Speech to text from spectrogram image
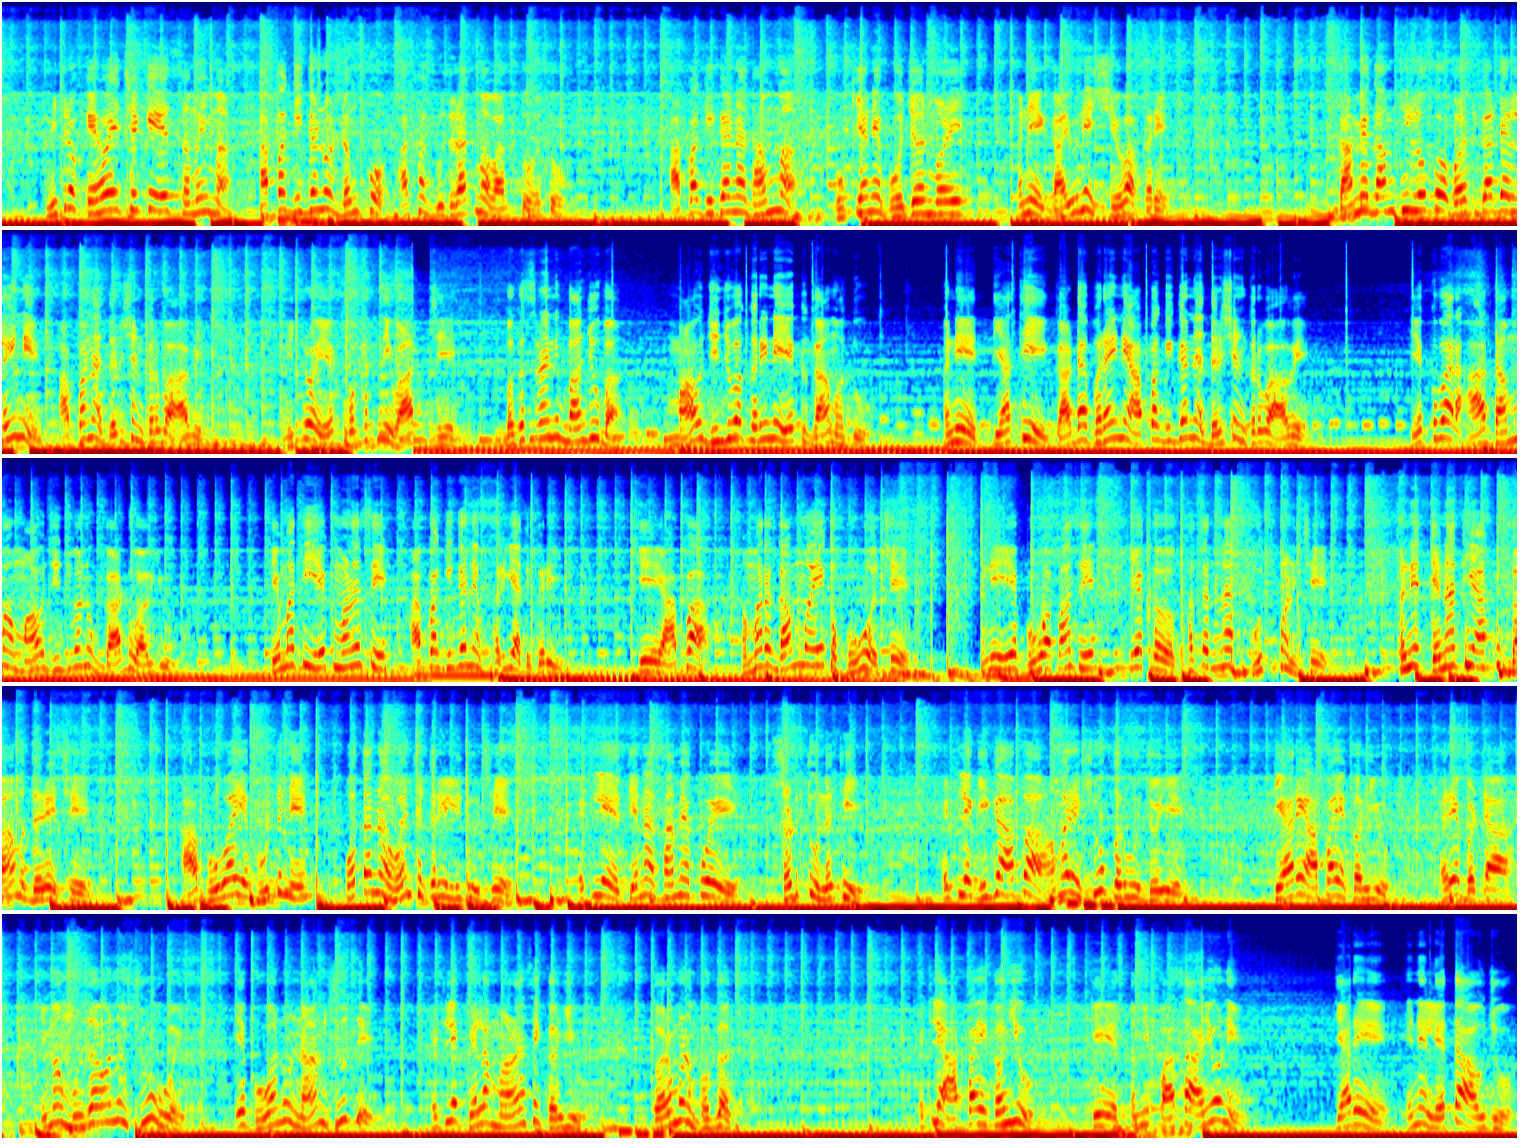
મિત્રો, કહેવાય છે કે એ સમયમાં આપા ગીગાનો ડંકો આખા ગુજરાતમાં વાગતો હતો. આપા ગીગાના ધામમાં ભૂખ્યાને ભોજન મળે અને ગાયોને સેવા કરે. ગામે ગામથી લોકો બળદગાડા લઈને આપાના દર્શન કરવા આવે. મિત્રો, એક વખતની વાત છે. બગસરાની બાજુમાં માવ ઝીંઝવા કરીને એક ગામ હતું. અને ત્યાંથી ગાડા ભરાઈને આપા ગીગાના દર્શન કરવા આવે. એકવાર આ ધામમાં માવ ઝીંજવાનું ગાડું આવ્યું. તેમાંથી એક માણસે આપા ગીગાને ફરિયાદ કરી કે, આપા, અમારા ગામમાં એક ભૂવો છે અને એ ભૂવા પાસે એક ખતરનાક ભૂત પણ છે અને તેનાથી આખું ગામ ડરે છે. આ ભૂવાએ ભૂતને પોતાના વંશ કરી લીધું છે. એટલે તેના સામે કોઈ સડતું નથી. એટલે ગીગા, આપા, અમારે શું કરવું જોઈએ? ત્યારે આપાએ કહ્યું, અરે બટા, એમાં મૂંઝાવાનું શું હોય? એ ભુવાનું નામ શું છે? એટલે પેલા માણસે કહ્યું, કર્મણ ભગત. એટલે આપાએ કહ્યું, કે તમે પાછા આવ્યો ને, ત્યારે એને લેતા આવજો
